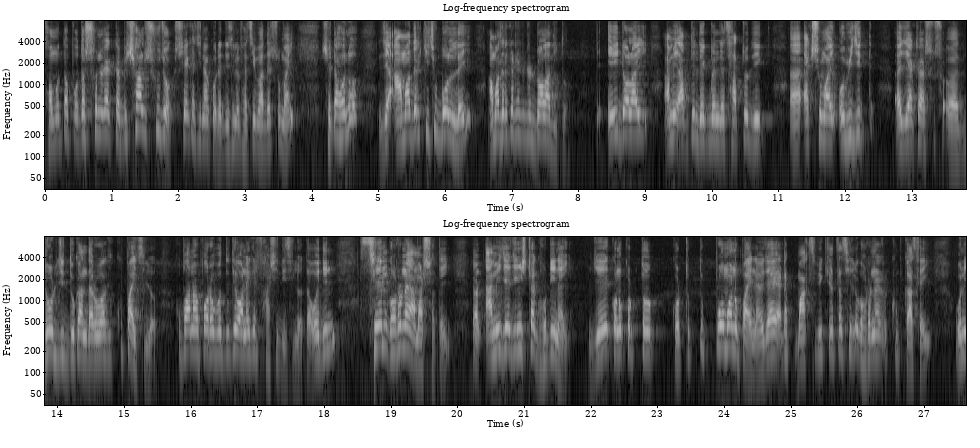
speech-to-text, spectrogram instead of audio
ক্ষমতা প্রদর্শনের একটা বিশাল সুযোগ শেখ হাসিনা করে দিয়েছিল ফ্যাসিবাদের সময়। সেটা হলো যে আমাদের কিছু বললেই আমাদেরকে একটা ডলা দিত। এই ডলাই আমি, আপনি দেখবেন যে ছাত্রদিক একসময় অভিজিৎ যে একটা দর্জির দোকানদার ওকে কুপাইছিল। কুপানোর পরবর্তীতে অনেকের ফাঁসি দিছিল। তা ওই দিন সেম ঘটনায় আমার সাথেই। কারণ আমি যে জিনিসটা ঘটি নাই, যে কোনো কর্ত কর্তৃত্ব প্রমাণও পায় না। ওই যে একটা মাস্ক বিক্রেতা ছিল, ঘটনার খুব কাছেই। উনি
